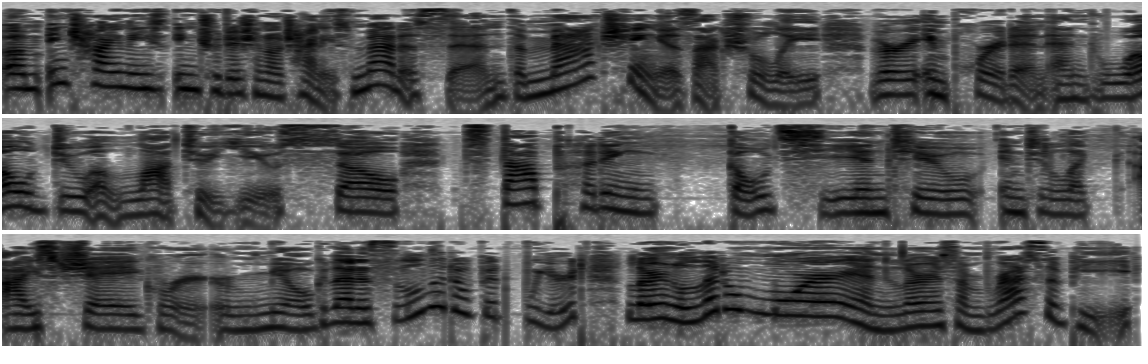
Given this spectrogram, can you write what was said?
Um, in Chinese, in traditional Chinese medicine, the matching is actually very important and will do a lot to you. So stop putting goji into into like ice shake or, or milk. That is a little bit weird. Learn a little more and learn some recipe,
